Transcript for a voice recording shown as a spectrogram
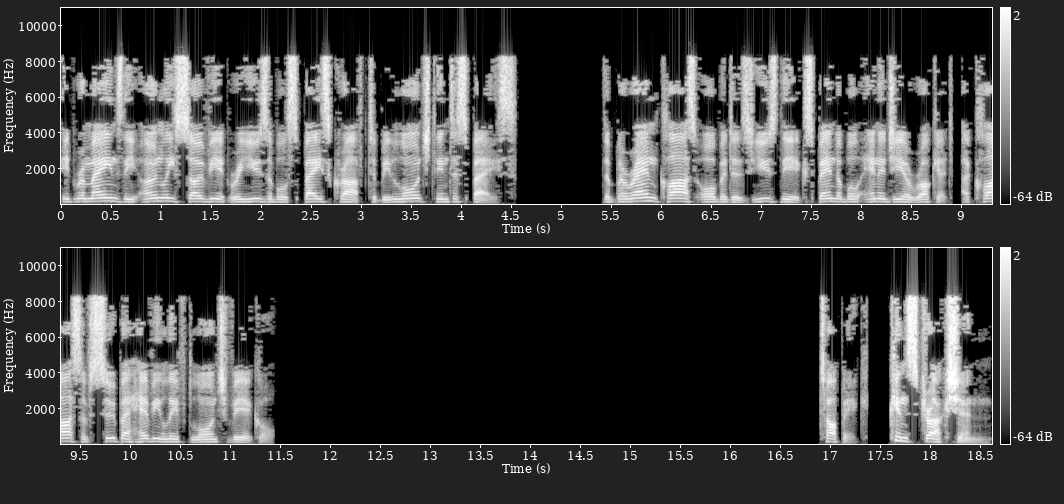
It remains the only Soviet reusable spacecraft to be launched into space. The Buran-class orbiters used the expendable Energia rocket, a class of super heavy lift launch vehicle. Construction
